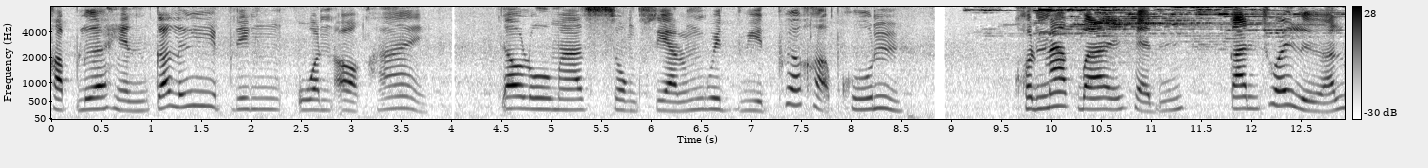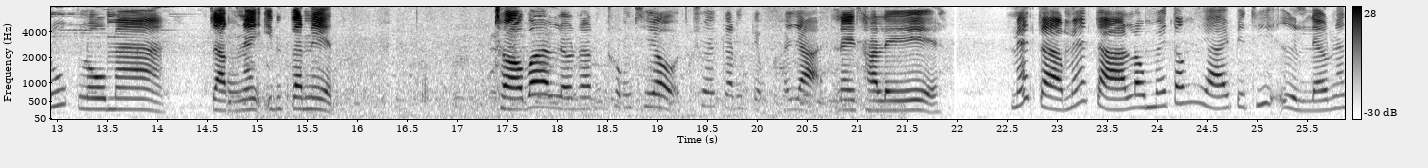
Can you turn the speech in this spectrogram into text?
ขับเรือเห็นก็รีบดึงอวนออกให้ เจ้าโลมาส่งเสียงวิดวิดเพื่อขอบคุณ คนมากมายเห็นการช่วยเหลือลูกโลมา จากในอินเทอร์เน็ต ชาวบ้านแล้วนักท่องเที่ยวช่วยกันเก็บขยะในทะเล แม่จ๋าแม่จ๋าเราไม่ต้องย้ายไปที่อื่นแล้วนะ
